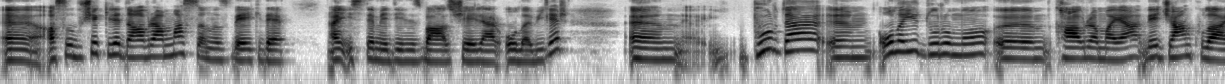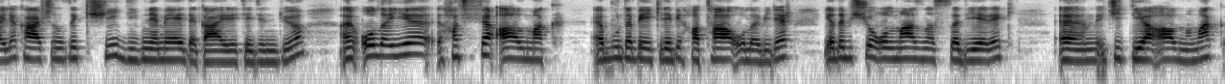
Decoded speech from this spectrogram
E, asıl bu şekilde davranmazsanız belki de yani istemediğiniz bazı şeyler olabilir. Burada olayı durumu kavramaya ve can kulağıyla karşınızdaki kişiyi dinlemeye de gayret edin diyor. Yani olayı hafife almak burada belki de bir hata olabilir ya da bir şey olmaz nasılsa diyerek ciddiye almamak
